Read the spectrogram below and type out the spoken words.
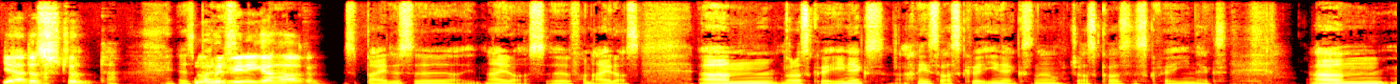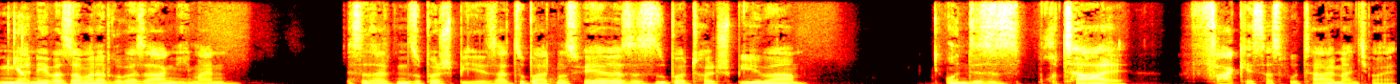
ja, das stimmt. Nur beides, mit weniger Haaren. Ist beides äh, Eidos, äh, von Eidos. Ähm, oder Square Enix? Ach nee, es war Square Enix, ne? Just Cause ist Square Enix. Ähm, ja, nee, was soll man darüber sagen? Ich meine, es ist halt ein super Spiel. Es hat super Atmosphäre, es ist super toll spielbar und es ist brutal. Fuck, ist das brutal manchmal.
